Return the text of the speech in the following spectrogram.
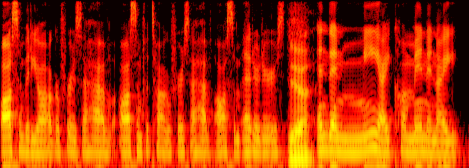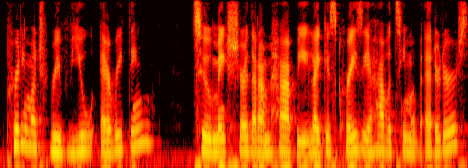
awesome videographers, I have awesome photographers, I have awesome editors. Yeah. And then me, I come in and I pretty much review everything to make sure that I'm happy. Like it's crazy. I have a team of editors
